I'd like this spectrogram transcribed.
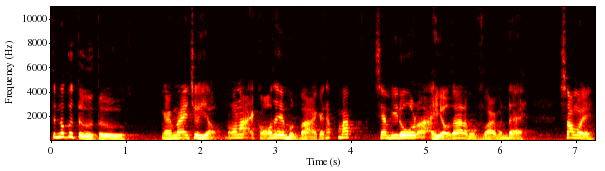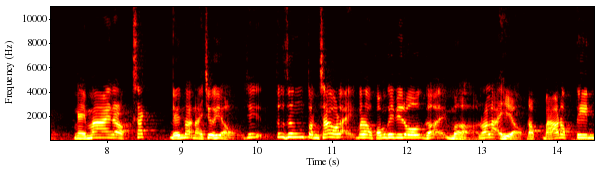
Tức nó cứ từ từ ngày hôm nay chưa hiểu nó lại có thêm một vài cái thắc mắc. Xem video nó lại hiểu ra là một vài vấn đề. Xong rồi ngày mai nó đọc sách đến đoạn này chưa hiểu. Thì tự dưng tuần sau lại bắt đầu có một cái video gợi mở nó lại hiểu. Đọc báo đọc tin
